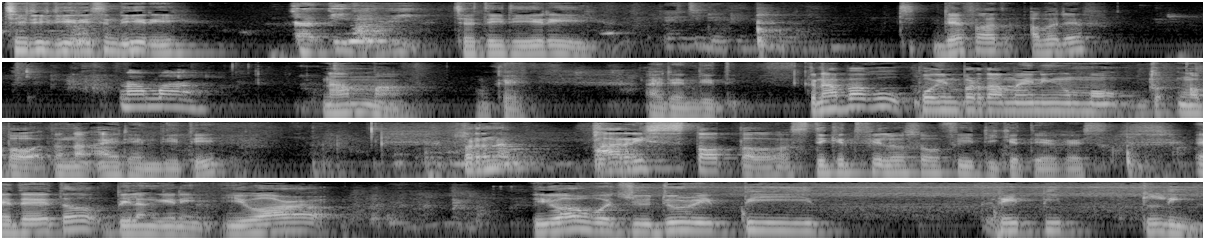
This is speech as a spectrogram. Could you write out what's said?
Jadi diri sendiri. jati diri Jadi diri. Eh. Dev apa Dev? Nama. Nama. Oke. Identity. Kenapa aku poin pertama ini mau nge- ngebawa tentang identity? Pernah Aristotle sedikit filosofi dikit ya guys. Itu itu bilang gini, you are you are what you do repeat repeatedly.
